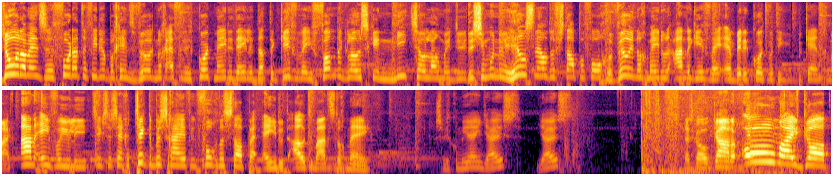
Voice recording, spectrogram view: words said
Yo dan mensen, voordat de video begint wil ik nog even kort mededelen dat de giveaway van de glowskin niet zo lang meer duurt. Dus je moet nu heel snel de stappen volgen. Wil je nog meedoen aan de giveaway en binnenkort wordt die bekendgemaakt aan een van jullie. Dus ik zou zeggen, check de beschrijving, volg de stappen en je doet automatisch nog mee. Dus kom hierheen? Juist, juist. Let's go, got him. Oh my god,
